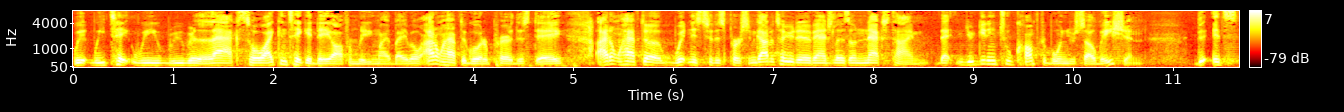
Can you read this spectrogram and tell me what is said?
We, we take, we, we relax. So I can take a day off from reading my Bible. I don't have to go to prayer this day. I don't have to witness to this person. God will tell you to evangelism next time. That you're getting too comfortable in your salvation. It's,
